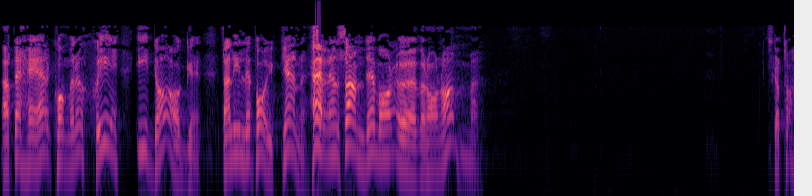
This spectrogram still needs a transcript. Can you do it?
att det här kommer att ske idag. Den lille pojken, Herrens ande var över honom. Ska ta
